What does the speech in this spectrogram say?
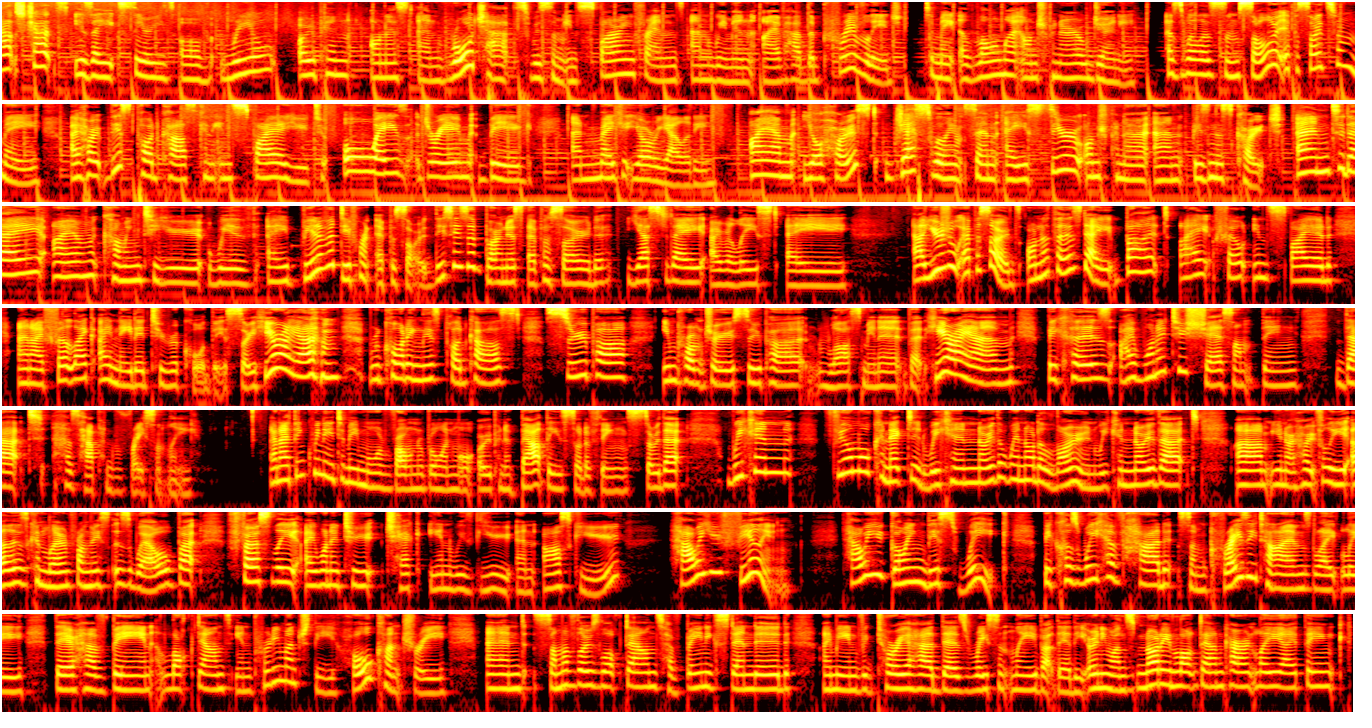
Couch Chats is a series of real, open, honest, and raw chats with some inspiring friends and women I have had the privilege to meet along my entrepreneurial journey, as well as some solo episodes from me. I hope this podcast can inspire you to always dream big and make it your reality. I am your host, Jess Williamson, a serial entrepreneur and business coach. And today I am coming to you with a bit of a different episode. This is a bonus episode. Yesterday I released a our usual episodes on a Thursday, but I felt inspired and I felt like I needed to record this. So here I am recording this podcast super impromptu, super last minute, but here I am because I wanted to share something that has happened recently. And I think we need to be more vulnerable and more open about these sort of things so that we can feel more connected. We can know that we're not alone. We can know that, um, you know, hopefully others can learn from this as well. But firstly, I wanted to check in with you and ask you how are you feeling? How are you going this week? Because we have had some crazy times lately. There have been lockdowns in pretty much the whole country, and some of those lockdowns have been extended. I mean, Victoria had theirs recently, but they're the only ones not in lockdown currently, I think.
